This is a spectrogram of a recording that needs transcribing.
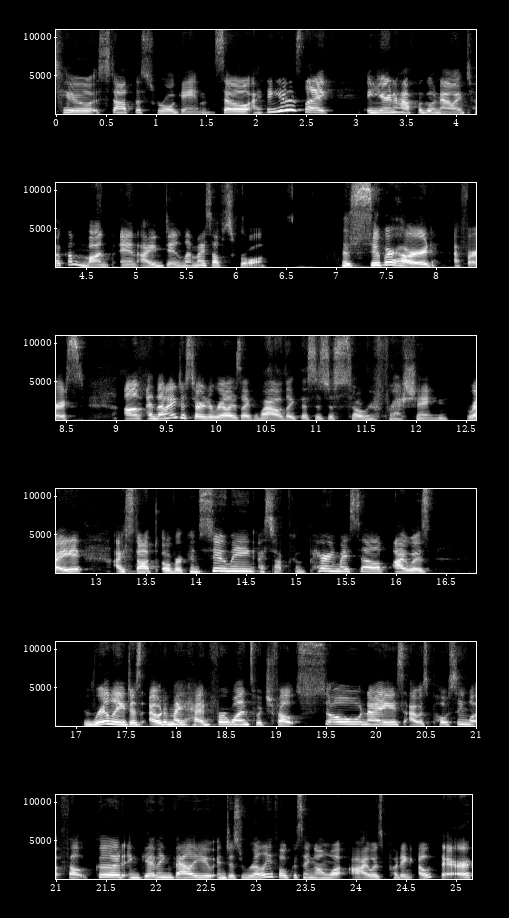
to stop the scroll game. So I think it was like a year and a half ago now. I took a month and I didn't let myself scroll. It was super hard at first. Um, and then I just started to realize, like, wow, like this is just so refreshing, right? I stopped over consuming. I stopped comparing myself. I was really just out of my head for once, which felt so nice. I was posting what felt good and giving value and just really focusing on what I was putting out there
